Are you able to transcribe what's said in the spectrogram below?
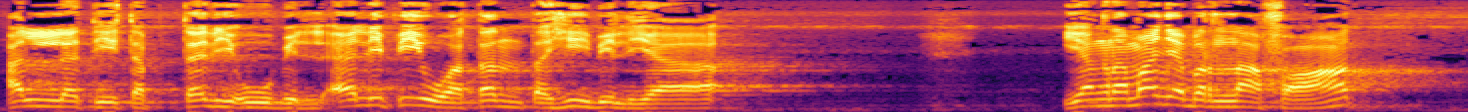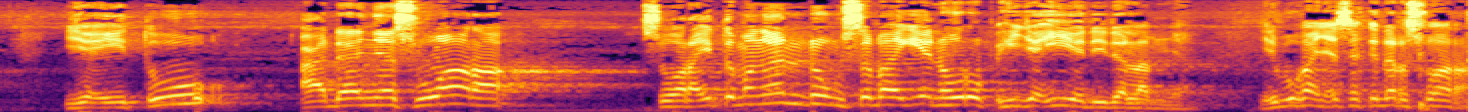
allati tabtadi'u bil alifi wa tantahi bil ya. Yang namanya berlafaz yaitu adanya suara. Suara itu mengandung sebagian huruf hijaiyah di dalamnya. Jadi bukannya sekedar suara.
